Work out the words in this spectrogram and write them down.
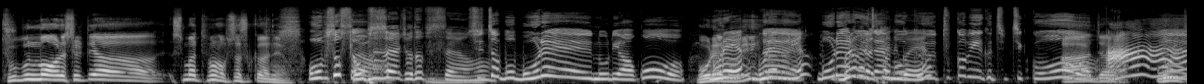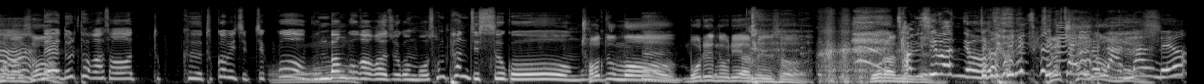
두 분 뭐 어렸을 때야 스마트폰 없었을 거 아니에요. 없었어요. 없었어요. 저도 없었어요. 진짜 뭐 모래놀이하고 모래놀이? 모래요? 모래놀이요? 네, 모래놀이 이제 하는 뭐 거예요? 그 두꺼비 그 집 짓고 아, 저 아, 놀이터 가서 네, 놀이터 가서 두, 그 두꺼비 집 짓고 오. 문방구 가가지고 뭐 손편지 쓰고 뭐 저도 뭐 네. 모래놀이 하면서 놀았는데 잠시만요. 별 차이가 별로 안 없네. 나는데요?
